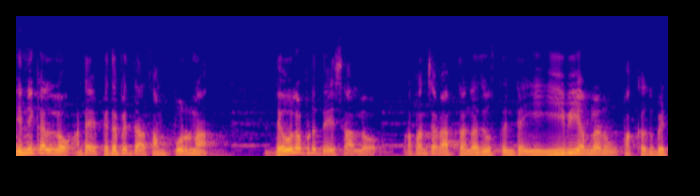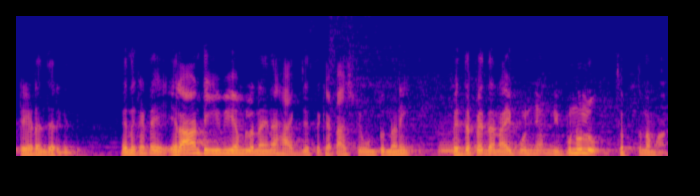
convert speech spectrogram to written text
ఎన్నికల్లో అంటే పెద్ద పెద్ద సంపూర్ణ డెవలప్డ్ దేశాల్లో ప్రపంచవ్యాప్తంగా చూస్తుంటే ఈ ఈవీఎంలను పక్కకు పెట్టేయడం జరిగింది. ఎందుకంటే ఎలాంటి ఈవీఎంలనైనా హ్యాక్ చేసే కెపాసిటీ ఉంటుందని పెద్ద పెద్ద నైపుణ్యం నిపుణులు చెప్తున్నమాట.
